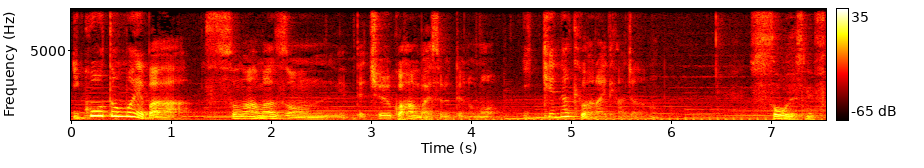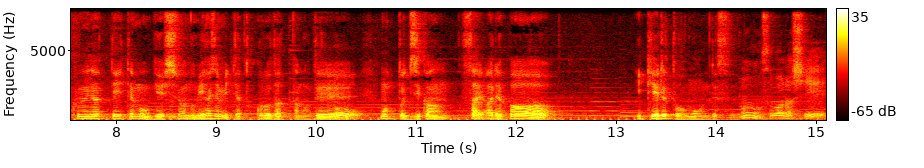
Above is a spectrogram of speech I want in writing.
行こうと思えばそのアマゾンに行って中古販売するっていうのもいけなくはないって感じなの？そうですね。副業でやっていても月収が伸び始めてたところだったのでもっと時間さえあればおいけると思うんですうん素晴らしい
